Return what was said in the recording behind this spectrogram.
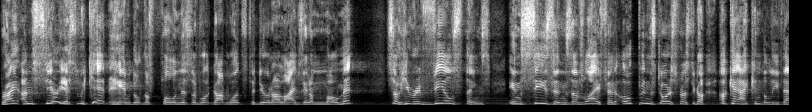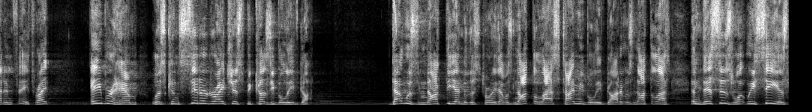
Right? I'm serious. We can't handle the fullness of what God wants to do in our lives in a moment. So he reveals things in seasons of life and opens doors for us to go, okay, I can believe that in faith, right? Abraham was considered righteous because he believed God. That was not the end of the story. That was not the last time he believed God. It was not the last. And this is what we see is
